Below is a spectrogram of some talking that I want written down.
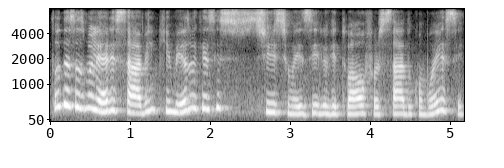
Todas as mulheres sabem que, mesmo que existisse um exílio ritual forçado como esse,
